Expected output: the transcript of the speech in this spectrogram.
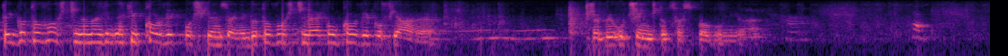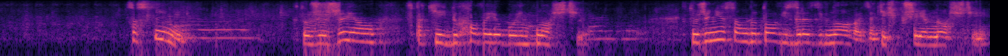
Tej gotowości na jakiekolwiek poświęcenie, gotowości na jakąkolwiek ofiarę, żeby uczynić to, co jest Bogu miłe. Co z tymi, którzy żyją w takiej duchowej obojętności? Którzy nie są gotowi zrezygnować z jakiejś przyjemności.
